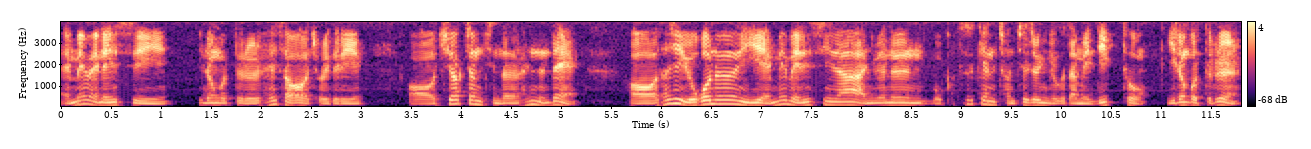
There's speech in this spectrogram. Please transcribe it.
Nmap NSE 이런 것들을 해서 저희들이 어, 취약점 진단을 했는데 어, 사실 요거는 이 Nmap NSE나 아니면은 뭐 포트 스캔 전체적인 거 그 다음에 Nikto 이런 것들을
